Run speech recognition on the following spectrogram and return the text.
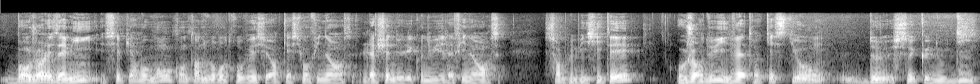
Bonjour les amis, c'est Pierre Maumont, content de vous retrouver sur Question Finance, la chaîne de l'économie et de la finance sans publicité. Aujourd'hui, il va être question de ce que nous dit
